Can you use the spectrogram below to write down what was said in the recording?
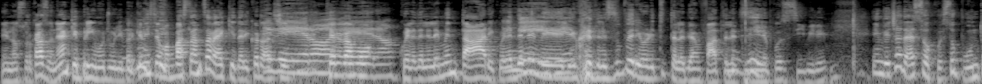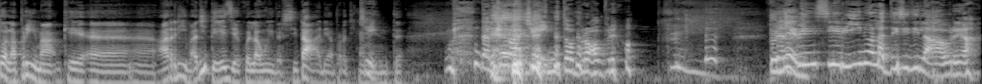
nel nostro caso neanche primo, Giulia, perché noi siamo abbastanza vecchi da ricordarci vero, che avevamo quelle delle elementari, quelle le delle medie, quelle delle superiori, tutte le abbiamo fatte le tesine sì. possibili. Invece adesso a questo punto la prima che eh, arriva di tesi è quella universitaria praticamente. Sì. da 0 a 100 proprio. Togliendo... Dal pensierino alla tesi di laurea.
